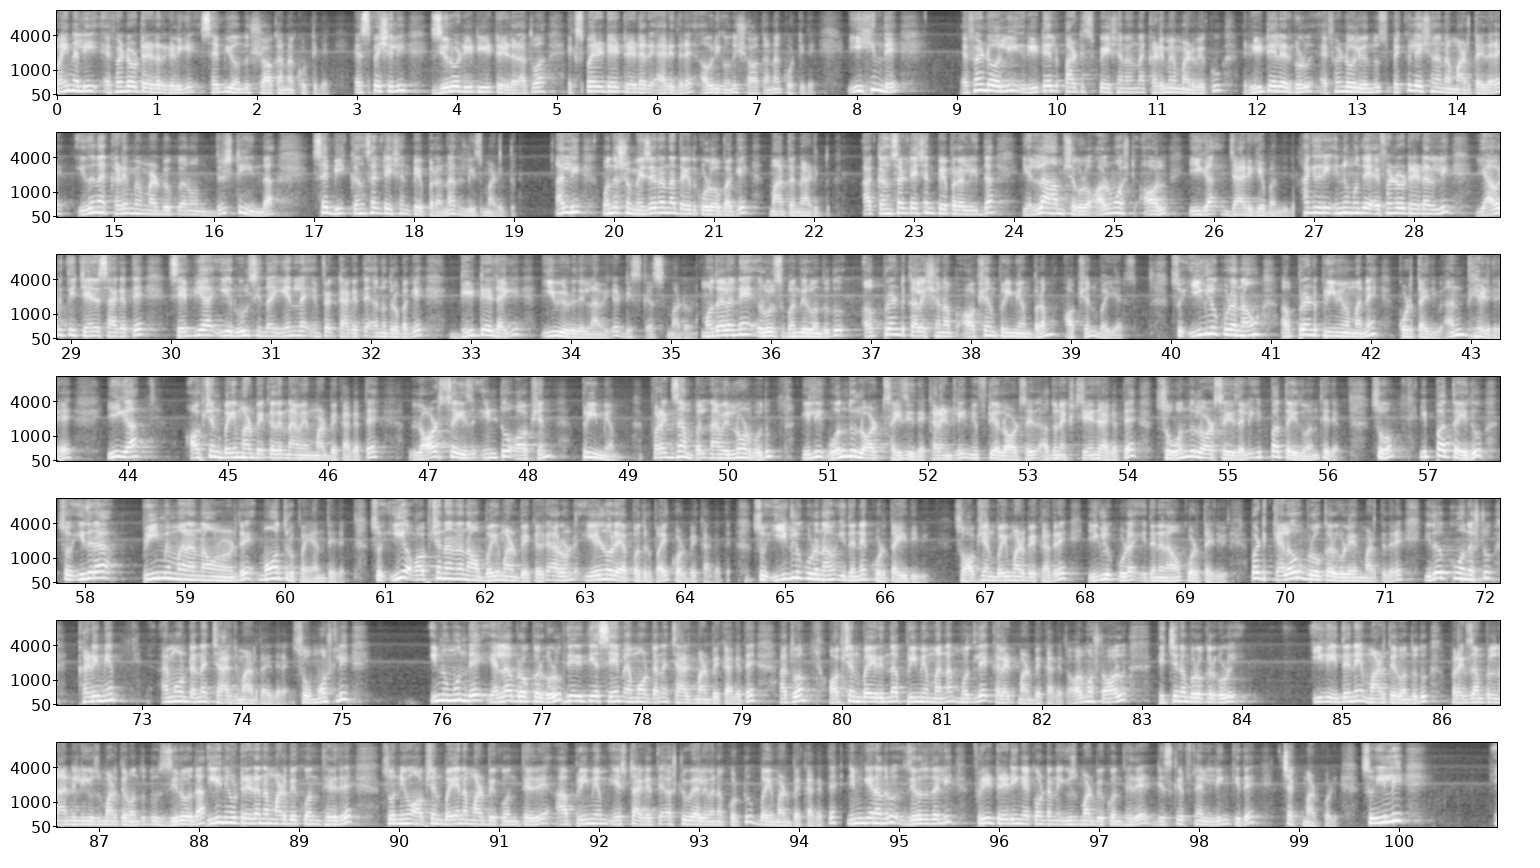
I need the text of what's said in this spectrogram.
Finally F and ಟ್ರೇಡರ್ಗಳಿಗೆ ಸೆಬಿ ಒಂದು ಶಾಕನ್ನು ಕೊಟ್ಟಿದೆ. Especially zero D T trader ಅಥವಾ ಎಕ್ಸ್ಪೈರಿ ಡೇ ಟ್ರೇಡರ್ ಯಾರಿದ್ದಾರೆ ಅವರಿಗೆ ಒಂದು ಶಾಕನ್ನು ಕೊಟ್ಟಿದೆ. ಈ ಹಿಂದೆ ಎಫ್ ಆ್ಯಂಡ್ ಅಲ್ಲಿ ರಿಟೇಲ್ ಪಾರ್ಟಿಸಿಪೇಷನನ್ನು ಕಡಿಮೆ ಮಾಡಬೇಕು. ರಿಟೇಲರ್ಗಳು ಎಫ್ ಆ್ಯಂಡ್ ಓಲಿ ಒಂದು ಸ್ಪೆಕ್ಯುಲೇಷನನ್ನು ಮಾಡ್ತಾ ಇದ್ದಾರೆ. ಇದನ್ನು ಕಡಿಮೆ ಮಾಡಬೇಕು ಅನ್ನೋ ಒಂದು ದೃಷ್ಟಿಯಿಂದ ಸೆಬಿ ಕನ್ಸಲ್ಟೇಷನ್ ಪೇಪರನ್ನು ರಿಲೀಸ್ ಮಾಡಿತ್ತು ಅಲ್ಲಿ ಒಂದಷ್ಟು ಮೆಜರನ್ನು ತೆಗೆದುಕೊಳ್ಳುವ ಬಗ್ಗೆ ಮಾತನಾಡಿತ್ತು ಆ ಕನ್ಸಲ್ಟೇಷನ್ ಪೇಪರಲ್ಲಿ ಇದ್ದ ಎಲ್ಲ ಅಂಶಗಳು ಆಲ್ಮೋಸ್ಟ್ ಆಲ್ ಈಗ ಜಾರಿಗೆ ಬಂದಿದೆ. ಹಾಗಿದ್ರೆ ಇನ್ನು ಮುಂದೆ ಎಫ್ ಟ್ರೇಡರ್ ಟ್ರೇಡರಲ್ಲಿ ಯಾವ ರೀತಿ ಚೇಂಜಸ್ ಆಗುತ್ತೆ ಸೆಬಿಯಾ ಈ ರೂಲ್ಸಿಂದ ಏನೆಲ್ಲ ಇಂಫೆಕ್ಟ್ ಆಗುತ್ತೆ ಅನ್ನೋದ್ರ ಬಗ್ಗೆ ಡೀಟೇಲ್ಡ್ ಆಗಿ ಈ ವಿಡಿಯೋದಲ್ಲಿ ನಾವೀಗ ಡಿಸ್ಕಸ್ ಮಾಡೋಣ. ಮೊದಲನೇ ರೂಲ್ಸ್ ಬಂದಿರುವಂಥದ್ದು upfront collection of option premium from option buyers so ಈಗಲೂ ಕೂಡ ನಾವು ಅಪ್ರಂಟ್ ಪ್ರೀಮಿಯಮನ್ನೇ ಕೊಡ್ತಾ ಇದ್ದೀವಿ ಅಂತ ಹೇಳಿದ್ರೆ ಈಗ ಆಪ್ಷನ್ ಬೈ ಮಾಡಬೇಕಾದ್ರೆ ನಾವೇನು ಮಾಡಬೇಕಾಗತ್ತೆ? Lot size into option premium for example ನಾವಿಲ್ಲಿ ನೋಡ್ಬೋದು, ಇಲ್ಲಿ ಒಂದು ಲಾಟ್ ಸೈಜ್ ಇದೆ. ಕರೆಂಟ್ಲಿ ನಿಫ್ಟಿಯ ಲಾಟ್ ಸೈಜ್ ಅದು ನೆಕ್ಸ್ಟ್ ಚೇಂಜ್ ಆಗುತ್ತೆ. ಸೊ ಒಂದು ಲಾಟ್ ಸೈಜಲ್ಲಿ ಇಪ್ಪತ್ತೈದು ಅಂತ ಇದೆ. ಸೊ ಇಪ್ಪತ್ತೈದು ಸೊ ಇದರ ಪ್ರೀಮಿಯಮನ್ನು ನಾವು ನೋಡಿದ್ರೆ ಮೂವತ್ತು ರೂಪಾಯಿ ಅಂತ ಇದೆ. ಸೊ ಈ ಆಪ್ಷನನ್ನು ನಾವು ಬೈ ಮಾಡಬೇಕಾದ್ರೆ ಅರೌಂಡ್ ಏಳ್ನೂರ ಎಪ್ಪತ್ತು ರೂಪಾಯಿ ಕೊಡಬೇಕಾಗತ್ತೆ. ಸೊ ಈಗಲೂ ಕೂಡ ನಾವು ಇದನ್ನೇ ಕೊಡ್ತಾ ಇದ್ದೀವಿ. ಸೊ ಆಪ್ಷನ್ ಬೈ ಮಾಡಬೇಕಾದ್ರೆ ಈಗಲೂ ಕೂಡ ಇದನ್ನೇ ನಾವು ಕೊಡ್ತಾ ಇದ್ದೀವಿ. ಬಟ್ ಕೆಲವು ಬ್ರೋಕರ್ಗಳು ಏನು ಮಾಡ್ತಿದ್ದಾರೆ, ಇದಕ್ಕೂ ಒಂದಷ್ಟು ಕಡಿಮೆ ಅಮೌಂಟನ್ನು ಚಾರ್ಜ್ ಮಾಡ್ತಾ ಇದ್ದಾರೆ. ಸೊ ಮೋಸ್ಟ್ಲಿ ಇನ್ನು ಮುಂದೆ ಎಲ್ಲ ಬ್ರೋಕರ್ಗಳು ಇದೇ ರೀತಿಯ ಸೇಮ್ ಅಮೌಂಟನ್ನು ಚಾರ್ಜ್ ಮಾಡಬೇಕಾಗುತ್ತೆ ಅಥವಾ ಆಪ್ಷನ್ ಬೈರಿಂದ ಪ್ರೀಮಿಯಮನ್ನು ಮೊದಲೇ ಕಲೆಕ್ಟ್ ಮಾಡಬೇಕಾಗುತ್ತೆ. ಆಲ್ಮೋಸ್ಟ್ ಆಲ್ ಹೆಚ್ಚಿನ ಬ್ರೋಕರ್ಗಳು ಈಗ ಇದನ್ನೇ ಮಾಡ್ತಿರುವಂಥದ್ದು ಫಾರ್ ಎಕ್ಸಾಂಪಲ್ ನಾನಿಲ್ಲಿ ಯೂಸ್ ಮಾಡ್ತಿರುವಂಥದ್ದು ಝೀರೋದ ಇಲ್ಲಿ ನೀವು ಟ್ರೇಡನ್ನು ಮಾಡಬೇಕು ಅಂತ ಹೇಳಿದ್ರೆ ಸೊ ನೀವು ಆಪ್ಷನ್ ಬೈಯನ್ನು ಮಾಡಬೇಕು ಅಂತ ಹೇಳಿದ್ರೆ ಆ ಪ್ರೀಮಿಯಂ ಎಷ್ಟಾಗುತ್ತೆ, ಅಷ್ಟು ವ್ಯಾಲ್ಯೂವನ್ನು ಕೊಟ್ಟು ಬೈ ಮಾಡಬೇಕಾಗುತ್ತೆ. ನಿಮ್ಗೆ ಏನಾದರೂ ಝೀರೋದಲ್ಲಿ ಫ್ರೀ ಟ್ರೇಡಿಂಗ್ ಅಕೌಂಟನ್ನು ಯೂಸ್ ಮಾಡಬೇಕು ಅಂತ ಹೇಳಿದ್ರೆ ಡಿಸ್ಕ್ರಿಪ್ಷನಲ್ಲಿ ಲಿಂಕ್ ಇದೆ. ಚೆಕ್ ಮಾಡ್ಕೊಳ್ಳಿ. ಸೊ ಇಲ್ಲಿ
